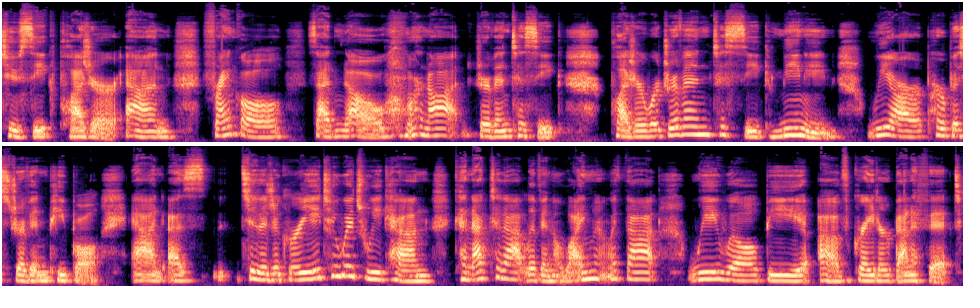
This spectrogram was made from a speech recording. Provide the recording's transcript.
to seek pleasure. And Frankl said, no, we're not driven to seek pleasure. We're driven to seek meaning. We are purpose driven people. And as to the degree to which we can connect to that, live in alignment with that, we will be of greater benefit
